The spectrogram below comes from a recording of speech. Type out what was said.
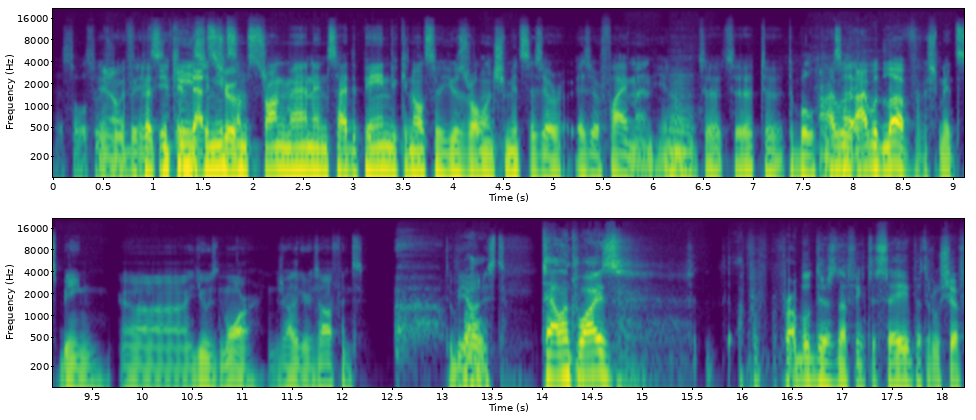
That's also you true. If, because if, in case you need true. some strong man inside the paint, you can also use Roland Šmits as your as your five man. You know, mm. to to to to bulk I would I would love Šmits being uh, used more in Žalgiris offense. To be well, honest, talent wise, probably there's nothing to say. Petrusev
